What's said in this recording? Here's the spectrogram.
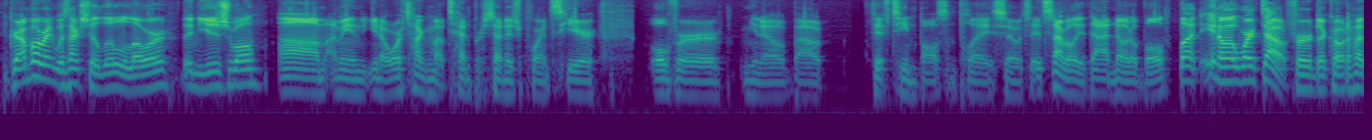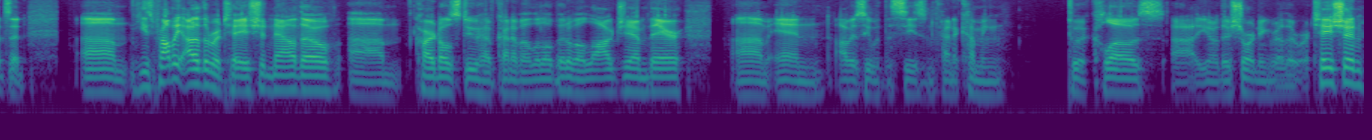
The ground ball rate was actually a little lower than usual. Um, I mean, you know, we're talking about 10 percentage points here over, you know, about 15 balls in play. So it's, it's not really that notable, but you know, it worked out for Dakota Hudson. Um, he's probably out of the rotation now, though. Um, Cardinals do have kind of a little bit of a logjam there. Um, and obviously, with the season kind of coming to a close, uh, you know, they're shortening the rotation.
